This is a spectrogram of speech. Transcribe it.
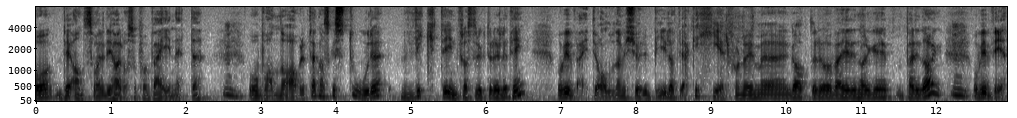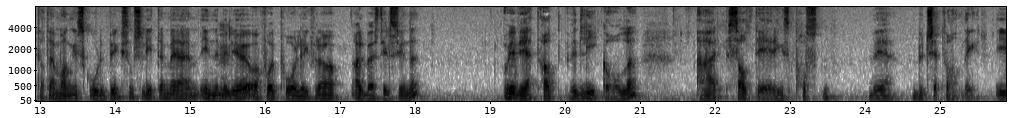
og det ansvaret de har også for veinettet. Og vann og avløp. Det er ganske store, viktige infrastrukturelle ting. Og vi veit jo alle når vi kjører bil, at vi er ikke helt fornøyd med gater og veier i Norge per i dag. Og vi vet at det er mange skolebygg som sliter med innemiljø og får pålegg fra Arbeidstilsynet. Og vi vet at vedlikeholdet er salderingsposten ved budsjettforhandlinger i,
